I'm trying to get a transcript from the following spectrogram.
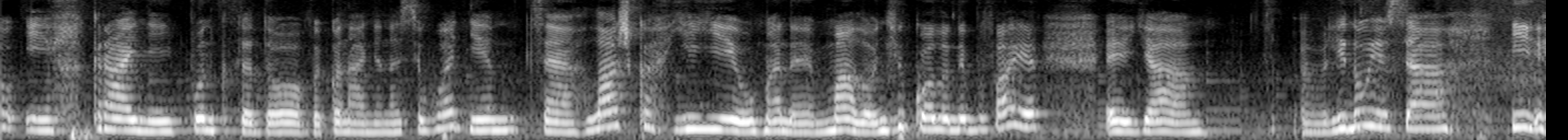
Ну і крайній пункт до виконання на сьогодні це глажка. Її у мене мало ніколи не буває. Е, Я е, лінуюся і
